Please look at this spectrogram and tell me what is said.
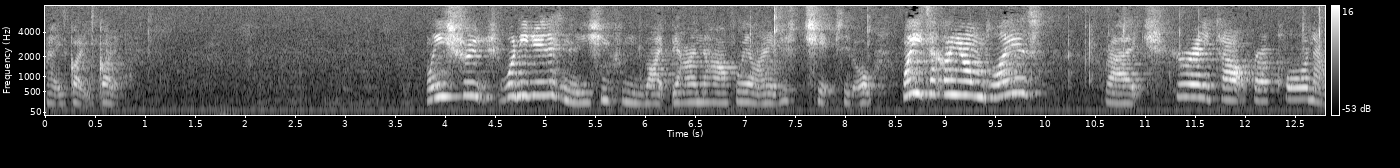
Right, he's got it, he's got it. When you shoot, when you do this and you shoot from like behind the halfway line, it just chips it up. Why you take on your own players? Right, straight out for a corner.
